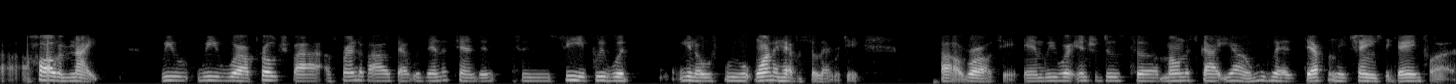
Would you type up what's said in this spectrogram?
uh, Harlem Night, we we were approached by a friend of ours that was in attendance to see if we would, you know, if we would want to have a celebrity uh, royalty, and we were introduced to Mona Scott Young, who has definitely changed the game for us.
